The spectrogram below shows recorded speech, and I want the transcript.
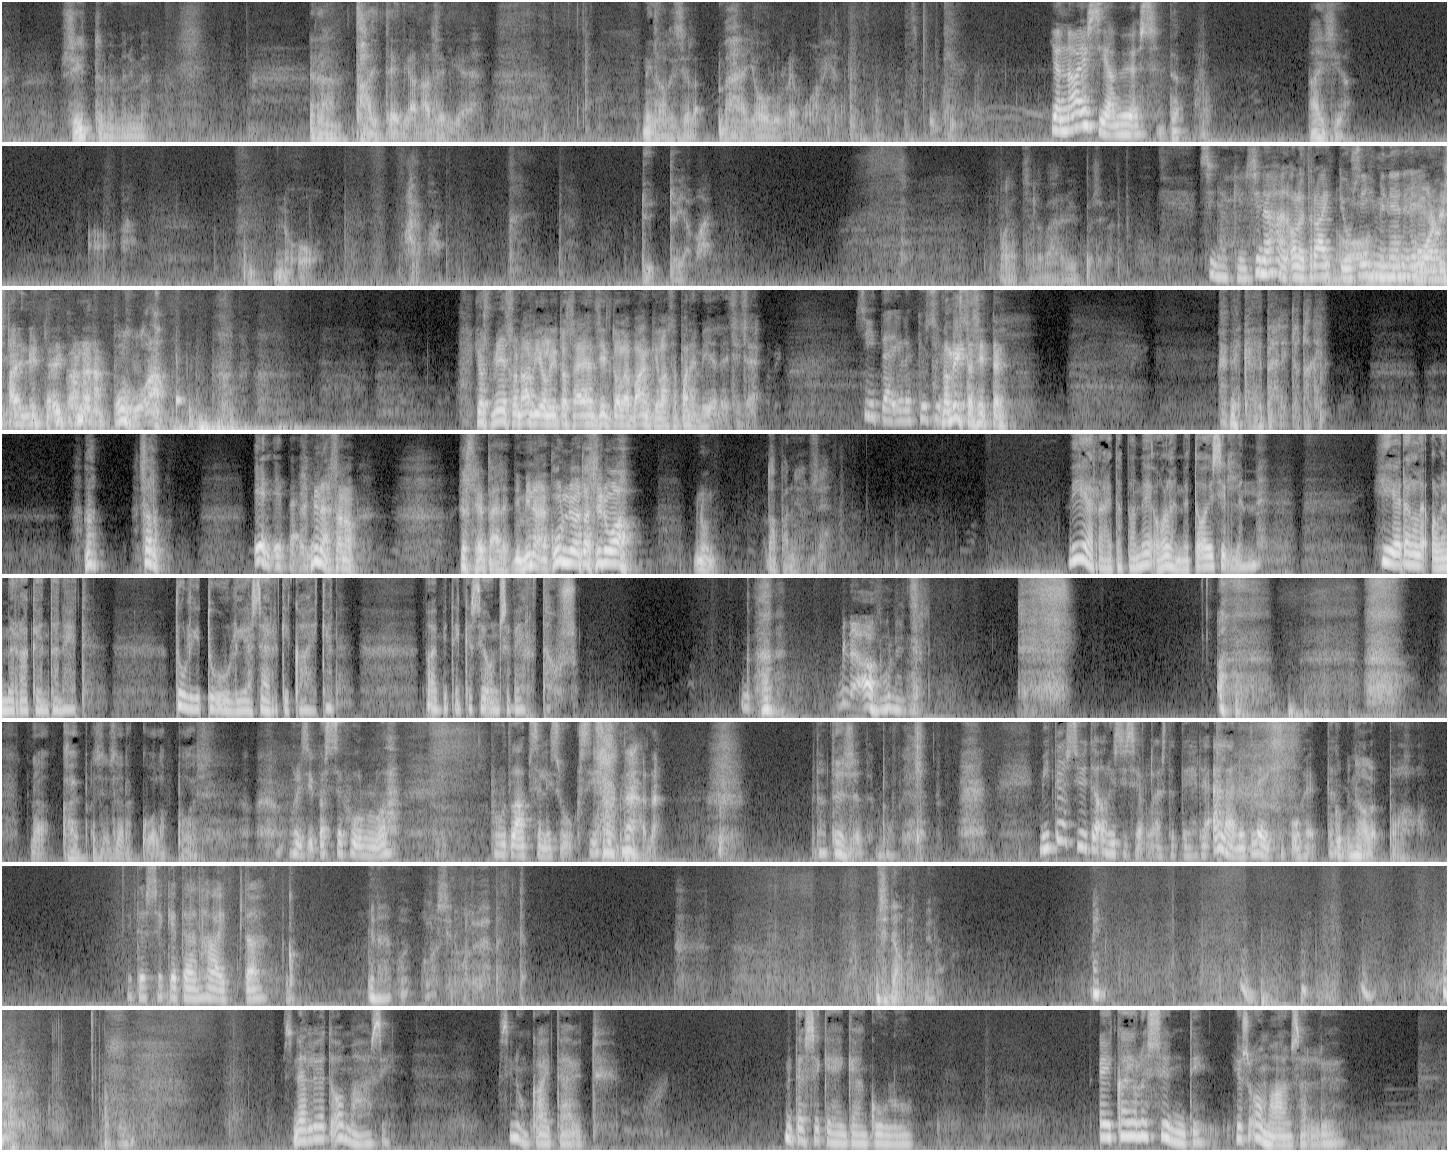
Sitten me menimme erään taiteilijan atelieen. Niillä oli siellä vähän jouluremua vielä. Ja naisia myös. Mitä? Naisia? No, arvaat. Tyttöjä vai? Pojat siellä vähän ryyppäsivät. Sinäkin. Sinähän olet raittiusihminen. No, juonistani nyt ei kannata puhua. Jos mies on avioliitossa, eihän siltä ole vankilassa, pane mieleesi se. Siitä ei ole kysymys. No mistä sitten? Ehkä epäilit jotakin. Huh? Sano. En epäile. Minä sanon. Jos epäilet, niin minä en kunnioita sinua. Minun tapani on se. Vieraitapa me olemme toisillemme. Hiedalle olemme rakentaneet. Tuli tuuli ja särki kaiken. Vai mitenkä se on se vertaus? Minä ammun itseni. Minä kaipaisin saada kuolla pois. Olisipa se hullua. Puhut lapsellisuuksia. Saat nähdä. Minä teen sen tempun vielä. Mitä syytä olisi sellaista tehdä? Älä nyt leikkipuhetta. Kun minä olen paha. Mitä se ketään haittaa? Kun minä en voi olla sinua lyömättä. Sinä olet minun. Minun. Sinä lyöt omaasi. Sinun kai täytyy. Mitä se kehenkään kuuluu? Ei kai ole synti, jos omaansa lyö.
